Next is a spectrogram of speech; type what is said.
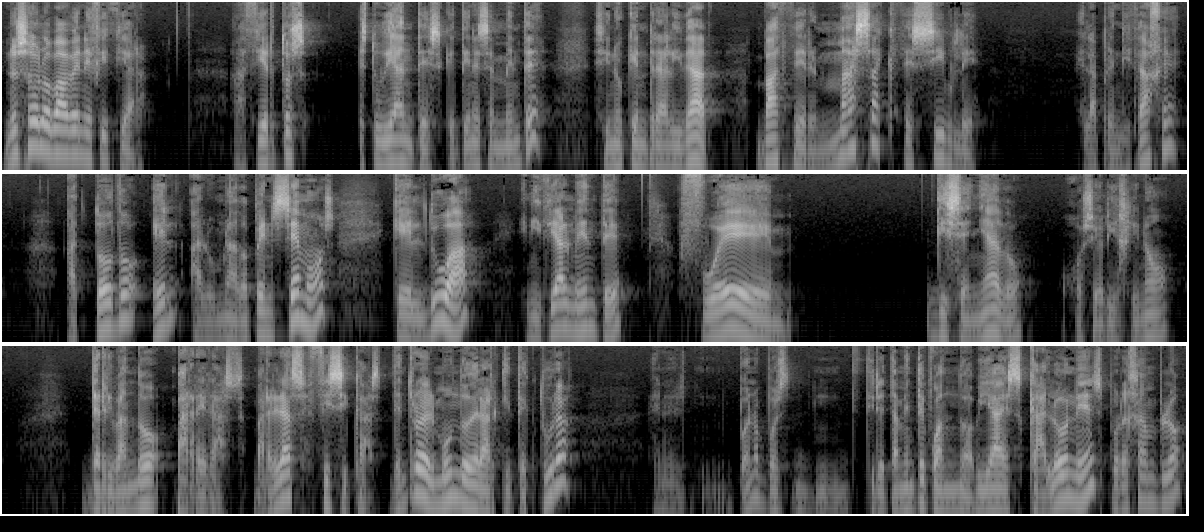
no solo va a beneficiar a ciertos estudiantes que tienes en mente, sino que en realidad va a hacer más accesible el aprendizaje a todo el alumnado. Pensemos que el DUA inicialmente fue diseñado o se originó derribando barreras, barreras físicas. Dentro del mundo de la arquitectura, bueno, pues directamente cuando había escalones, por ejemplo,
